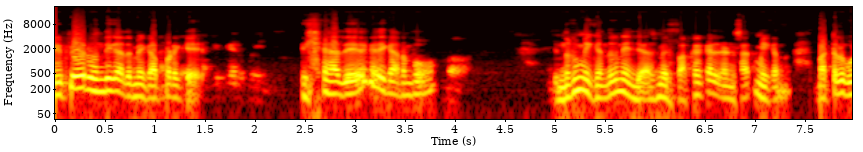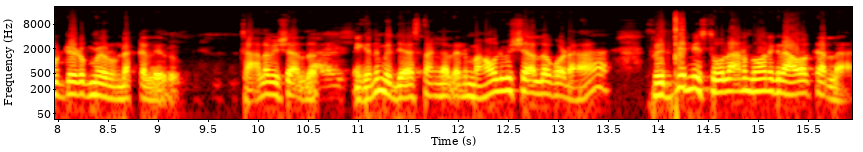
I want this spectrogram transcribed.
రిపేర్ ఉంది కదా మీకు అప్పటికే. అదే కదా ఇక అనుభవం. ఎందుకు మీకు ఎందుకు నేను చేస్తాను మీరు పక్కకి వెళ్ళండి సార్. మీకు బట్టలు కుట్టేటప్పుడు మీరు ఉండక్కర్లేదు. చాలా విషయాల్లో. చాలా విషయం. మీకు ఎందుకు మీరు చేస్తాం కదండి. మామూలు విషయాల్లో కూడా ప్రతి మీ స్థూల అనుభవానికి రావక్కర్లా.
